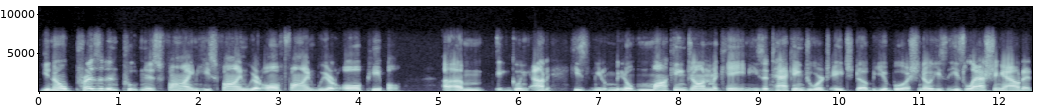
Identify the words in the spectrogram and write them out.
you know, President Putin is fine. He's fine. We are all fine. We are all people. Um, going out, he's you know, you know mocking John McCain. He's attacking George H. W. Bush. You know, he's he's lashing out at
